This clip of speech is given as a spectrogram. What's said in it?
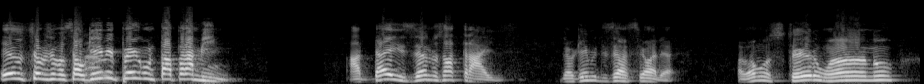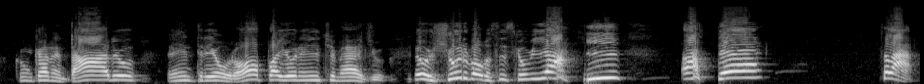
Eu, se você, alguém me perguntar para mim, há 10 anos atrás, de alguém me dizer assim, olha, vamos ter um ano com um calendário entre Europa e Oriente Médio. Eu juro pra vocês que eu ia rir até, sei lá,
